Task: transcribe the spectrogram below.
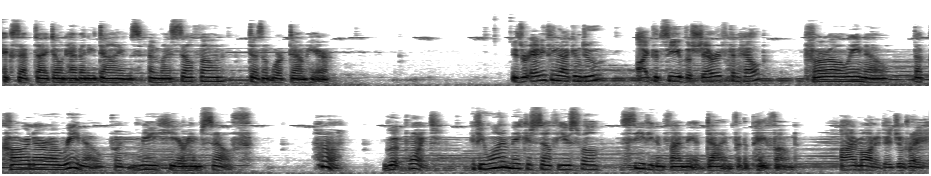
Except I don't have any dimes, and my cell phone doesn't work down here. Is there anything I can do? I could see if the sheriff can help? For all we know, the coroner Reno put me here himself. Huh. Good point. If you want to make yourself useful, see if you can find me a dime for the payphone. I'm on it, Agent Ray.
